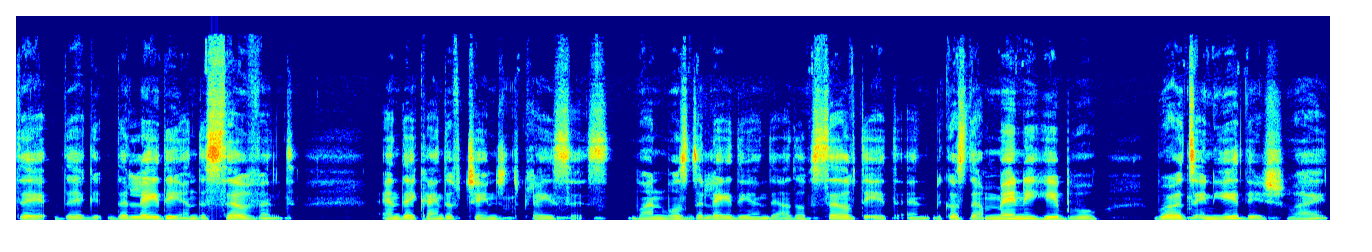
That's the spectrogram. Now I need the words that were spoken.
the the the lady and the servant, and they kind of changed places. One was the lady and the other served it, and because there are many Hebrew words in Yiddish, right?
